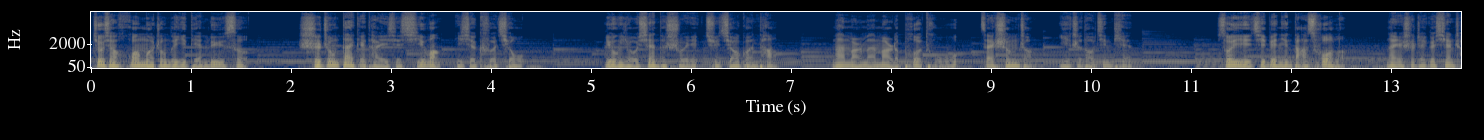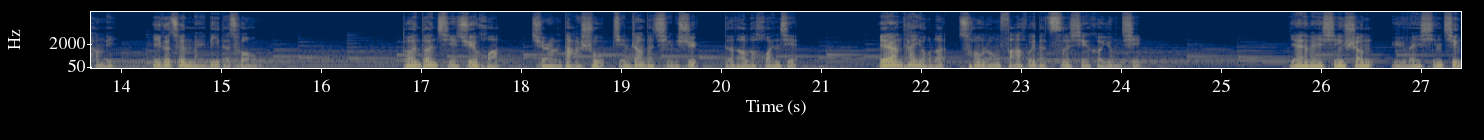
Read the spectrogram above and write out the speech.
就像荒漠中的一点绿色，始终带给他一些希望，一些渴求。用有限的水去浇灌它，慢慢慢慢的破土，再生长，一直到今天。所以，即便您答错了，那也是这个现场里一个最美丽的错误。”短短几句话，却让大叔紧张的情绪得到了缓解，也让他有了从容发挥的自信和勇气。言为心声，语为心境。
